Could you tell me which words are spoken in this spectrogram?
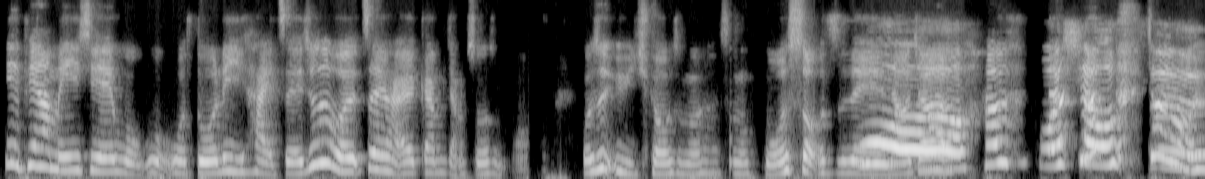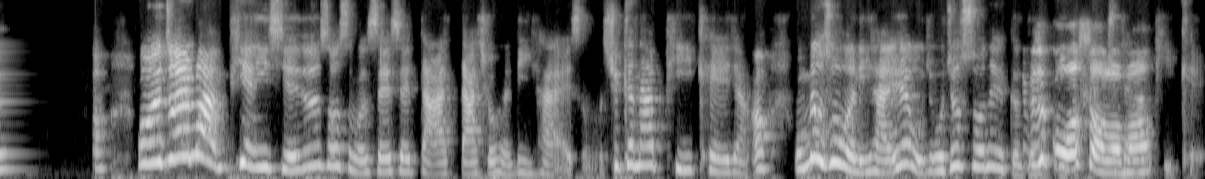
一直骗他们一些我我我多厉害之类。就是我之前还会跟他们讲说什么，我是羽球什么什么国手之类的，然后就他我笑 死。我们就会乱骗一些，就是说什么谁谁打打球很厉害什么，去跟他 PK 这样。哦，我没有说我厉害，因为我就我就说那个哥哥不是国手了吗？PK，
